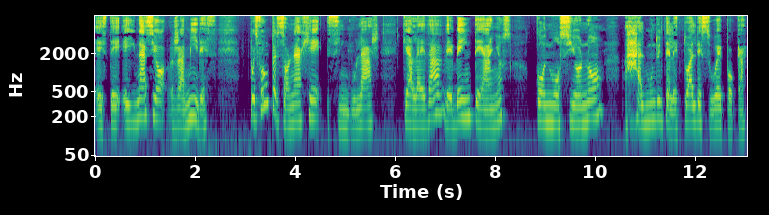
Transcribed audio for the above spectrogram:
este Ignacio Ramírez, pues fue un personaje singular que a la edad de 20 años conmocionó al mundo intelectual de su época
